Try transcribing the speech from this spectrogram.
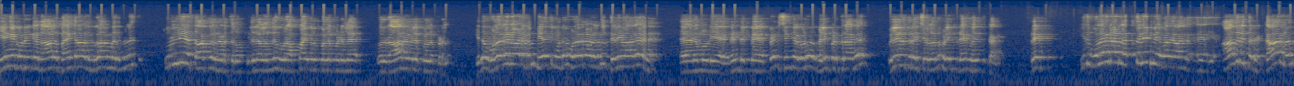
இயங்கிக் கொண்டிருக்கிற நாலு பயங்கரவாத முகாம் மீது துல்லிய தாக்குதல் நடத்தணும். இதுல வந்து ஒரு அப்பாய்கள் கொல்லப்படல ஒரு ராணுவ கொல்லப்படல. இதை உலக நாடுகளும் ஏற்றுக்கொண்டு உலக நாடுகள் தெளிவாக அஹ், நம்மளுடைய ரெண்டு பெண் சிங்கங்களும் வெளிப்படுத்தினாங்க. வெளியுறவுத்துறை செயலர் வெளிப்படையாக வெளியிட்டாங்க. ரைட் இது உலக நாடு அத்தனையும் அஹ், ஆதரித்தன காரணம்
